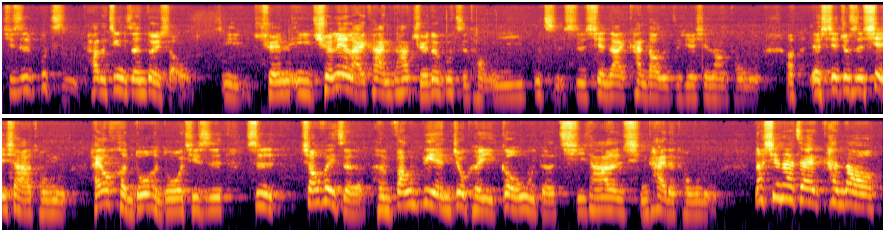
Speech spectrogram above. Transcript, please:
其实不止它的竞争对手。以全以全链来看，它绝对不止统一，不只是现在看到的这些线上通路，呃，有些就是线下的通路，还有很多很多，其实是消费者很方便就可以购物的其他的形态的通路。那现在在看到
